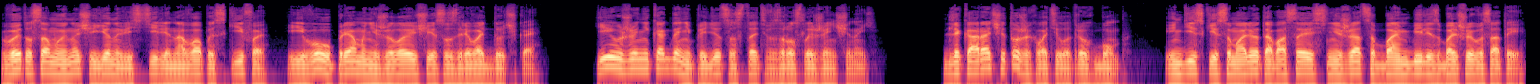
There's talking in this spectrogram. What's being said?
В эту самую ночь ее навестили Навап из Скифа и его упрямо не желающая созревать дочка. Ей уже никогда не придется стать взрослой женщиной. Для Карачи тоже хватило трех бомб. Индийские самолеты, опасаясь снижаться, бомбили с большой высоты.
